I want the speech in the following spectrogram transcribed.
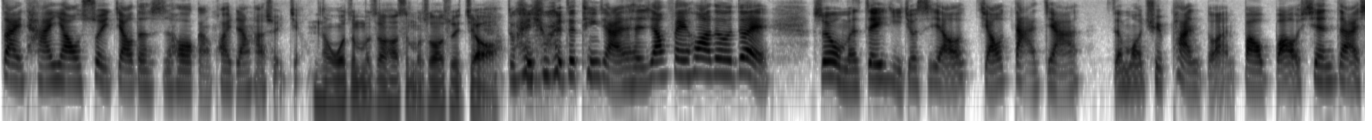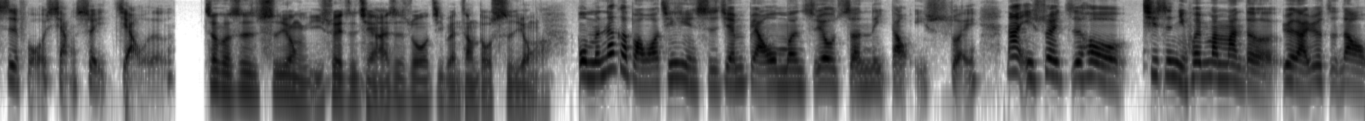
在他要睡觉的时候，赶快让他睡觉。那我怎么知道他什么时候要睡觉啊？对，因为这听起来很像废话，对不对？所以我们这一集就是要教大家怎么去判断宝宝现在是否想睡觉了。这个是适用于一岁之前，还是说基本上都适用啊？我们那个宝宝清醒时间表，我们只有整理到一岁。那一岁之后，其实你会慢慢的越来越知道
